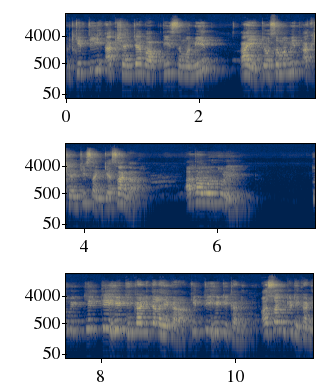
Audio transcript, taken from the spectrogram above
पण किती अक्षांच्या बाबतीत सममित आहे किंवा सममित अक्षांची संख्या सांगा. आता वर्तुळे. तुम्ही कितीही ठिकाणी त्याला हे करा. कितीही ठिकाणी. असंख्य ठिकाणी.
